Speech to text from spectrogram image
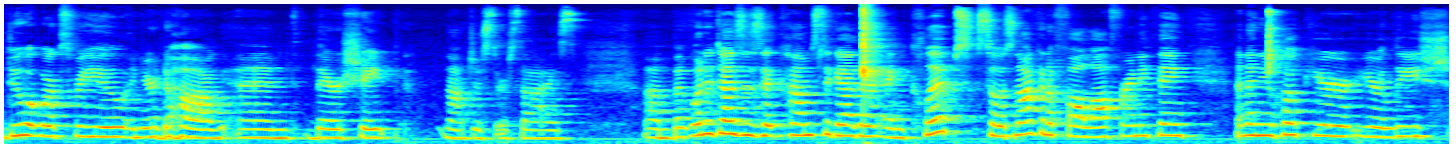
do what works for you and your dog and their shape, not just their size. Um, but what it does is it comes together and clips, so it's not going to fall off or anything. And then you hook your, your leash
